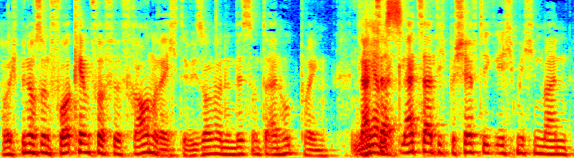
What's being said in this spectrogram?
aber ich bin doch so ein Vorkämpfer für Frauenrechte. Wie soll man denn das unter einen Hut bringen? Naja, Gleichzeitig, beschäftige ich mich in, meinen,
